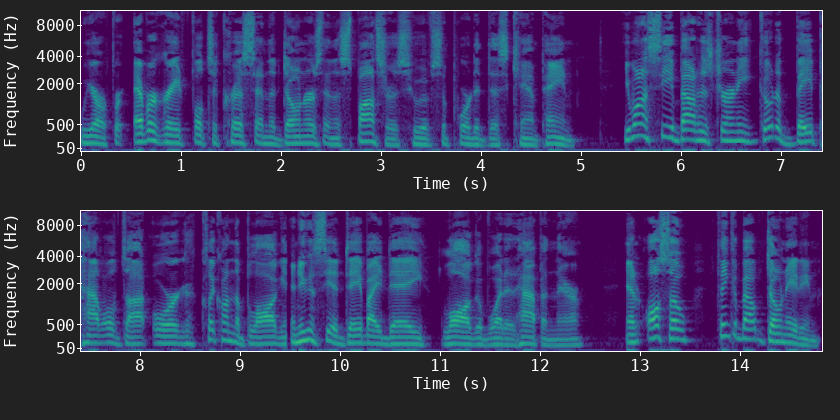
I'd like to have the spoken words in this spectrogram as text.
We are forever grateful to Chris and the donors and the sponsors who have supported this campaign. You want to see about his journey? Go to baypaddle.org, click on the blog, and you can see a day by day log of what had happened there. And also, think about donating.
